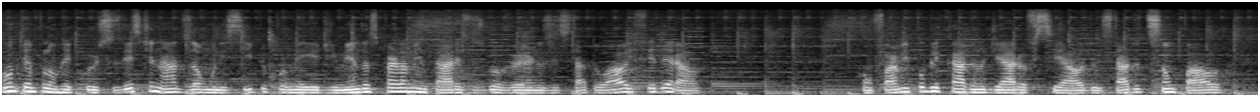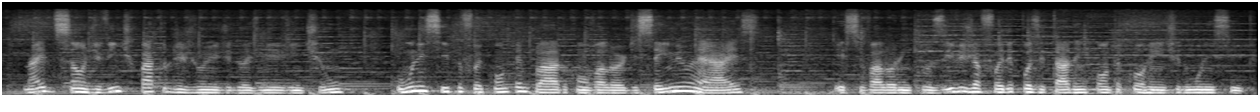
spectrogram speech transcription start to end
contemplam recursos destinados ao município por meio de emendas parlamentares dos governos estadual e federal conforme publicado no Diário Oficial do Estado de São Paulo, na edição de 24 de junho de 2021, o município foi contemplado com o valor de 100 mil reais. Esse valor, inclusive, já foi depositado em conta corrente do município.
